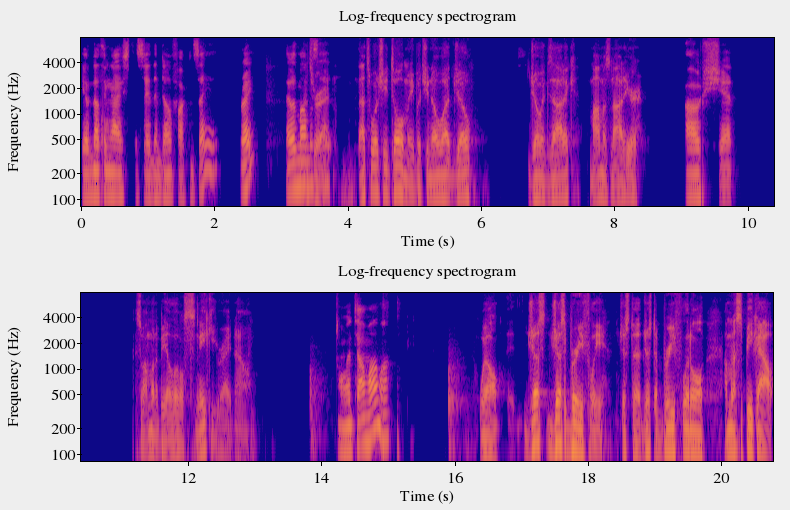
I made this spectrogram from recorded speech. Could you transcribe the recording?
You have nothing nice to say, then don't fucking say it. Right? That was Mama that's said. right that's what she told me but you know what joe joe exotic mama's not here Oh shit. so i'm gonna be a little sneaky right now I'm gonna tell Mama. well eh, just just briefly just a just a brief little i'm gonna speak out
